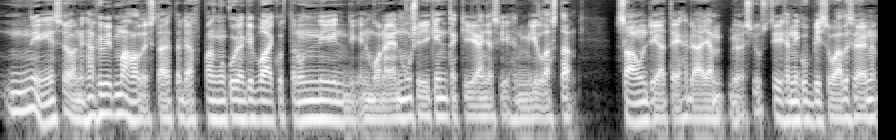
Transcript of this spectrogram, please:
Niin, se on ihan hyvin mahdollista, että Daft Punk on kuitenkin vaikuttanut niin, niin moneen musiikin tekijään ja siihen millaista soundia tehdään ja myös just siihen niin kuin visuaaliseen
